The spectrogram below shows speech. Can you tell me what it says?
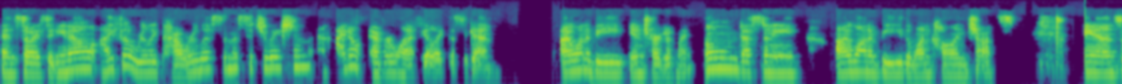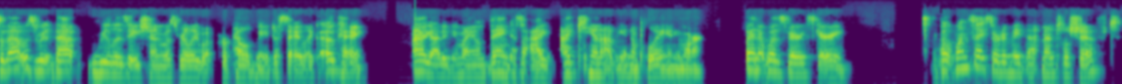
And so I said, you know, I feel really powerless in this situation and I don't ever want to feel like this again. I want to be in charge of my own destiny. I want to be the one calling shots. And so that was re- that realization was really what propelled me to say like, okay, I got to do my own thing because I I cannot be an employee anymore. And it was very scary. But once I sort of made that mental shift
